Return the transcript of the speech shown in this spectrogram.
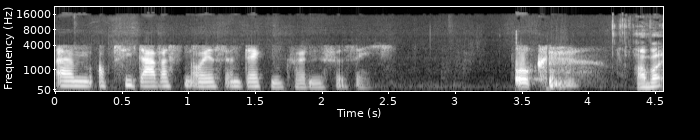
ähm, ob Sie da was Neues entdecken können für sich. Okay. Aber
